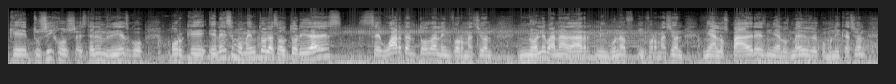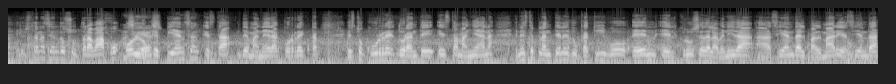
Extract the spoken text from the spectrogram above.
que tus hijos estén en riesgo, porque en ese momento las autoridades se guardan toda la información, no le van a dar ninguna información ni a los padres ni a los medios de comunicación. Ellos están haciendo su trabajo o lo que piensan que está de manera correcta. Esto ocurre durante esta mañana en este plantel educativo en el cruce de la avenida Hacienda El Palmar y Hacienda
